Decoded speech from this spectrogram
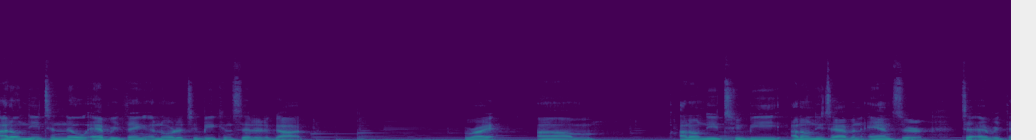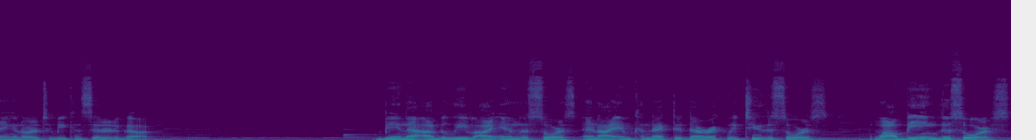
I don't need to know everything in order to be considered a God. Right? Um, I don't need to be I don't need to have an answer to everything in order to be considered a God. Being that I believe I am the source and I am connected directly to the source while being the source,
